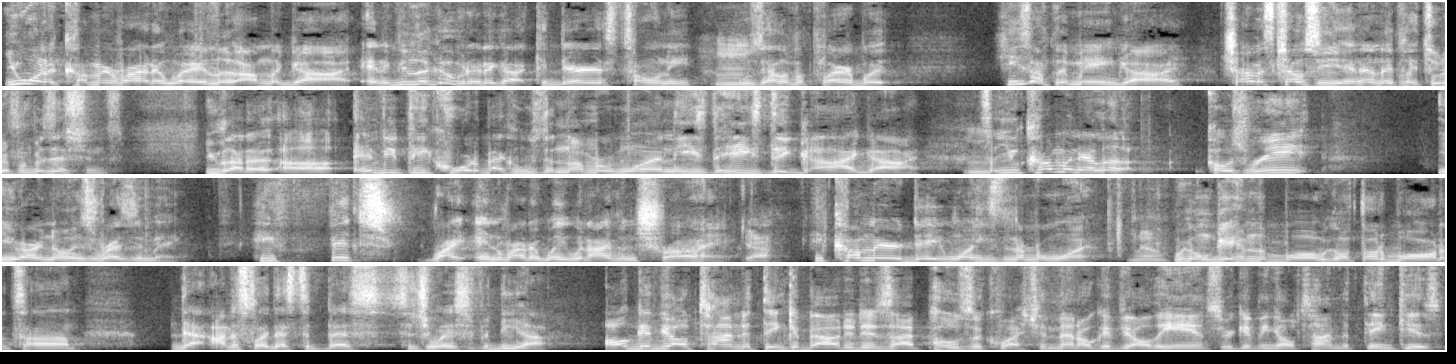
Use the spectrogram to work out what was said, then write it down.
You want to come in right away. Look, I'm the guy. And if you look over there, they got Kadarius Toney, mm-hmm. who's a hell of a player, but He's not the main guy. Travis Kelce and him, they play two different positions. You got a, a, MVP quarterback who's the number one. He's the, he's the guy guy. Mm. So you come in there, look, Coach Reid, you already know his resume. He fits right in right away without even trying. Yeah. He come there day one, he's the number one. Yeah. We're gonna get him the ball. We're gonna throw the ball all the time. That, I just like that's the best situation for D Hop. I'll give y'all time to think about it as I pose a question, then I'll give y'all the answer. Giving y'all time to think is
